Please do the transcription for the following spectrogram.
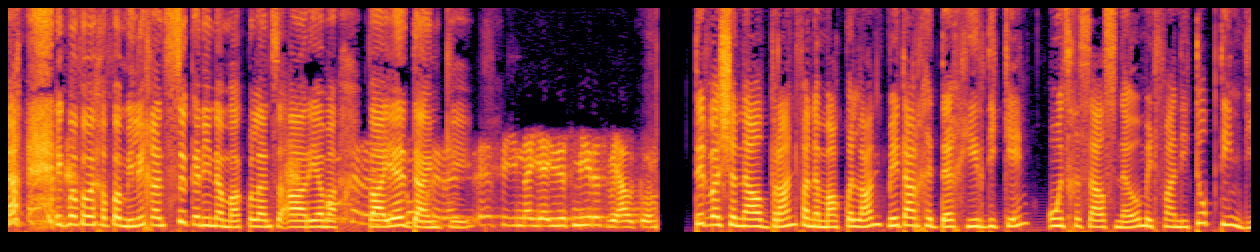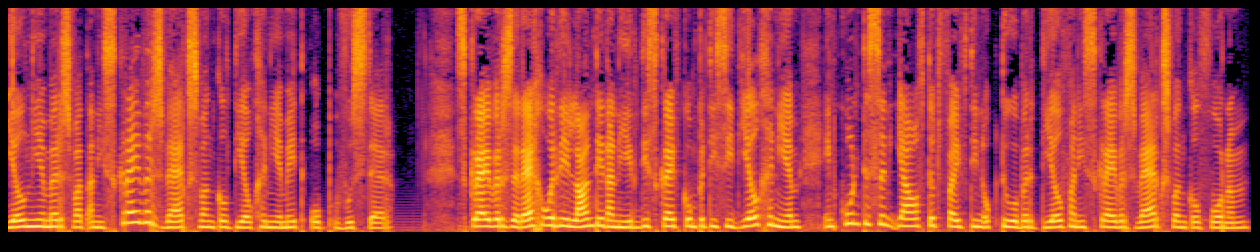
ek moet vir my familie gaan soek in die Namakolandse area, maar gerust, baie dankie. Sina, jy is meer as welkom. Dit was Chanel Brand van Namakoland met haar gedig hierdie ken. Ons gesels nou met van die top 10 deelnemers wat aan die skrywerswerkswinkel deelgeneem het op Woester. Skrywers reg oor die land het aan hierdie skryfkompetisie deelgeneem en kon tussen 11 tot 15 Oktober deel van die skrywerswerkswinkel vorm.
